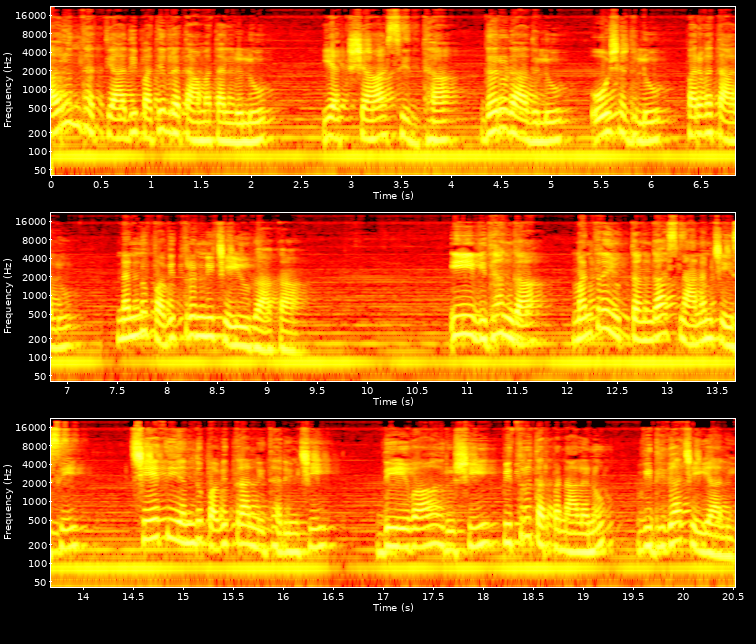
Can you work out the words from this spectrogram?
అరుంధత్యాది పతివ్రతామ తల్లులు యక్ష సిద్ధ గరుడాదులు ఓషధులు పర్వతాలు నన్ను పవిత్రుణ్ణి చేయుగాక. ఈ విధంగా మంత్రయుక్తంగా స్నానం చేసి చేతియందు పవిత్రాన్ని ధరించి దేవ ఋషి పితృతర్పణాలను విధిగా చెయ్యాలి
